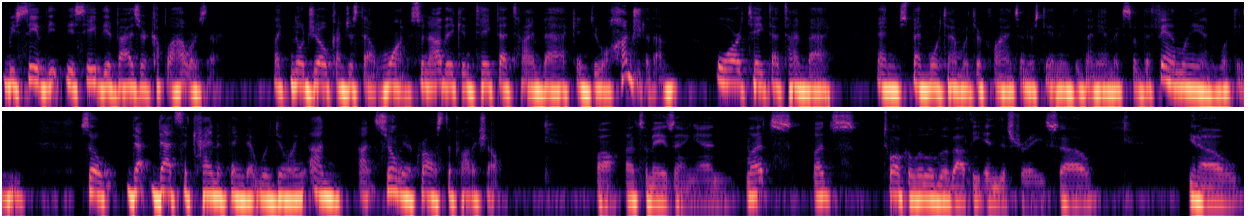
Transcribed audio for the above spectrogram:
we save the they save the advisor a couple hours there, like no joke on just that one. So now they can take that time back and do a hundred of them, or take that time back and spend more time with their clients, understanding the dynamics of the family and what they need. So that that's the kind of thing that we're doing on, on certainly across the product shelf. Well, that's amazing. And let's let's talk a little bit about the industry. So, you know,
